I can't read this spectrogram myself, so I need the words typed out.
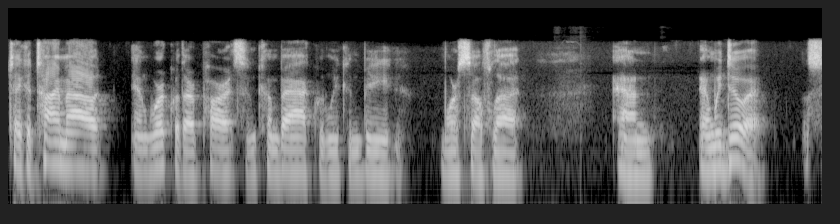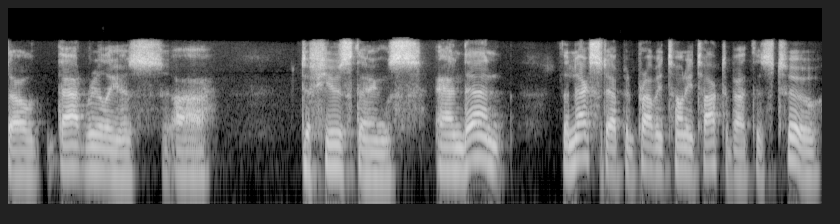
take a time out and work with our parts and come back when we can be more self-led. And, and we do it. So that really is uh, diffuse things. And then the next step, and probably Toni talked about this too,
